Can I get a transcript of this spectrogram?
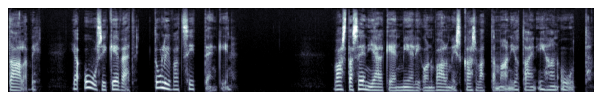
talvi ja uusi kevät tulivat sittenkin – Vasta sen jälkeen mieli on valmis kasvattamaan jotain ihan uutta.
